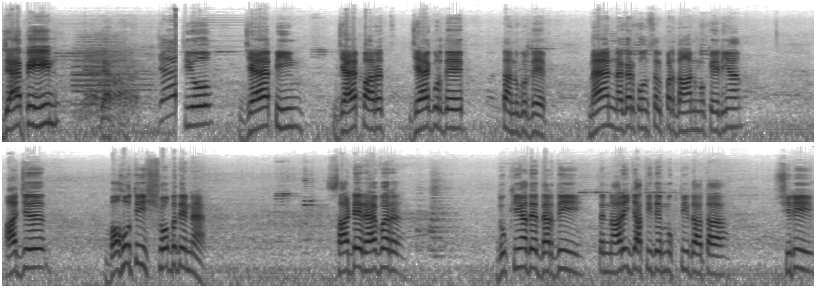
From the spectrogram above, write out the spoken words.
ਜੈ ਭੀਮ, ਜੈ ਭਾਰਤ। ਜੈ ਸਾਥੀਓ, ਜੈ ਭੀਮ, ਜੈ ਭਾਰਤ, ਜੈ ਗੁਰਦੇਵ, ਧੰਨ ਗੁਰਦੇਵ। ਮੈਂ ਨਗਰ ਕੌਂਸਲ ਪ੍ਰਧਾਨ ਮੁਕੇਰੀਆਂ। ਅੱਜ ਬਹੁਤ ਹੀ ਸ਼ੁਭ ਦਿਨ ਹੈ। ਸਾਡੇ ਰਹਿਬਰ ਦੁਖੀਆਂ ਦੇ ਦਰਦੀ ਤੇ ਨਾਰੀ ਜਾਤੀ ਦੇ ਮੁਕਤੀ ਦਾਤਾ ਸ਼੍ਰੀ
